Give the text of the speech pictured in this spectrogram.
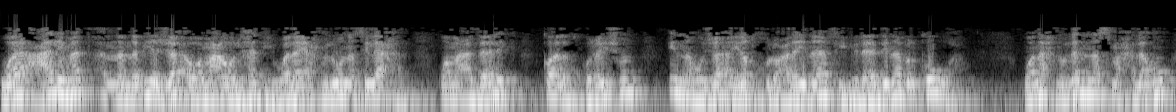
وعلمت أن النبي جاء ومعه الهدي ولا يحملون سلاحا. ومع ذلك قالت قريش إنه جاء يدخل علينا في بلادنا بالقوة. ونحن لن نسمح له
